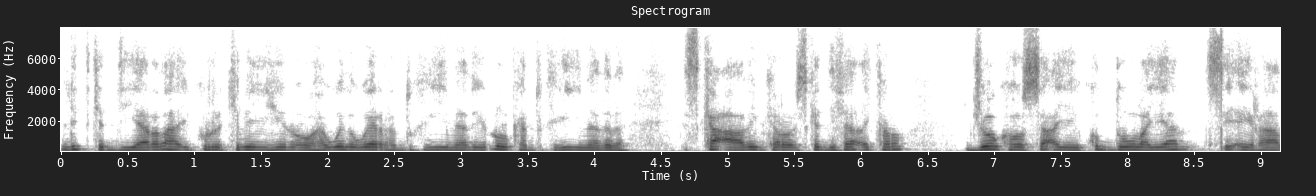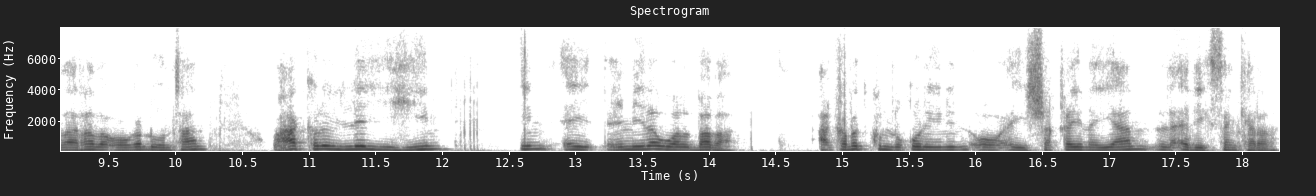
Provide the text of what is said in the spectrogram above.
lidka diyaaradaha ay ku rakaban yihiin oo hawada weerar haduu kaga yimaado iyo dhulka haduu kaga yimaadaba iska caabin karo iska difaaci karo. Joog hoose ayay ku duulayaan si ay raadaarada ooga dhuuntaan. Waxaa kaloo leeyihiin in ay cimilo walbaba caqabad ku noqoneynin oo ay shaqeynayaan la adeegsan karana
